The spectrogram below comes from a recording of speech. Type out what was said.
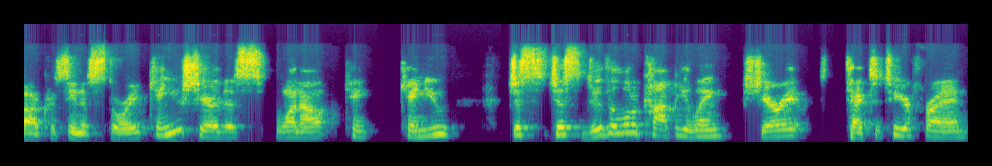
uh, Christina's story, can you share this one out? Can can you just just do the little copy link, share it, text it to your friend,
